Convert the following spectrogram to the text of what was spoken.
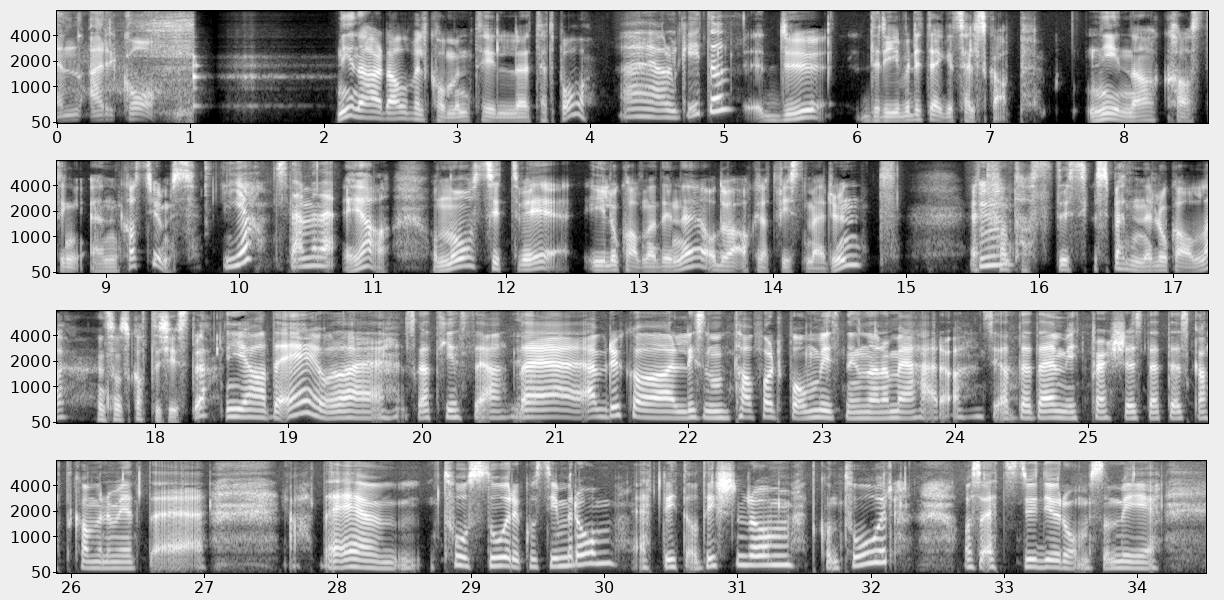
NRK. Nina Herdal, velkommen til Tett på. Hei, Olgito. Du driver ditt eget selskap. Nina Casting and Costumes. Ja, stemmer det. Ja, og nå sitter vi i lokalene dine, og du har akkurat vist meg rundt. Et fantastisk spennende lokale. En sånn skattkiste. Ja, det er jo det, skattkiste, ja. Det jeg bruker å liksom ta folk på omvisning når de er her og si at dette er mitt precious, dette er skattkammeret mitt. Det ja, det er to store kostymerom, et lite auditionrom, et kontor, og så et studiorom som vi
